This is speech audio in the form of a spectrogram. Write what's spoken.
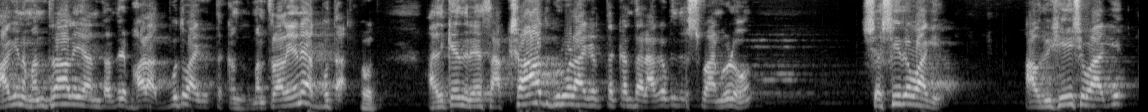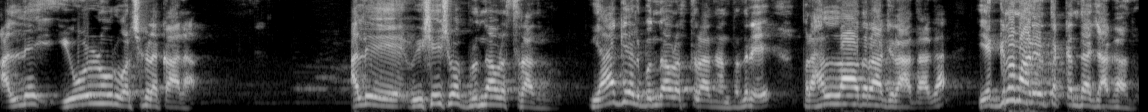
ಆಗಿನ ಮಂತ್ರಾಲಯ ಅಂತಂದ್ರೆ ಭಾಳ ಅದ್ಭುತವಾಗಿರ್ತಕ್ಕಂಥದ್ದು. ಮಂತ್ರಾಲಯನೇ ಅದ್ಭುತ. ಹೌದು. ಅದಕ್ಕೆಂದ್ರೆ ಸಾಕ್ಷಾತ್ ಗುರುಗಳಾಗಿರ್ತಕ್ಕಂಥ ರಾಘವೇಂದ್ರ ಸ್ವಾಮಿಗಳು ಶಶಿರವಾಗಿ ಅವ್ರು ವಿಶೇಷವಾಗಿ ಅಲ್ಲೇ ಏಳ್ನೂರು ವರ್ಷಗಳ ಕಾಲ ಅಲ್ಲಿ ವಿಶೇಷವಾಗಿ ಬೃಂದಾವನಸ್ಥರಾದರು. ಯಾಕೆ ಅಲ್ಲಿ ಬೃಂದಾವನಸ್ಥರಾದ ಅಂತಂದರೆ ಪ್ರಹ್ಲಾದರಾಜರಾದಾಗ ಯಜ್ಞ ಮಾಡಿರ್ತಕ್ಕಂಥ ಜಾಗ ಅದು.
